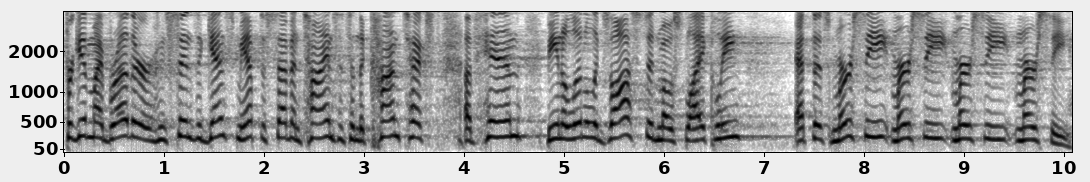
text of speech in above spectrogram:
forgive my brother who sins against me? Up to seven times. It's in the context of him being a little exhausted, most likely, at this mercy, mercy, mercy, mercy.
